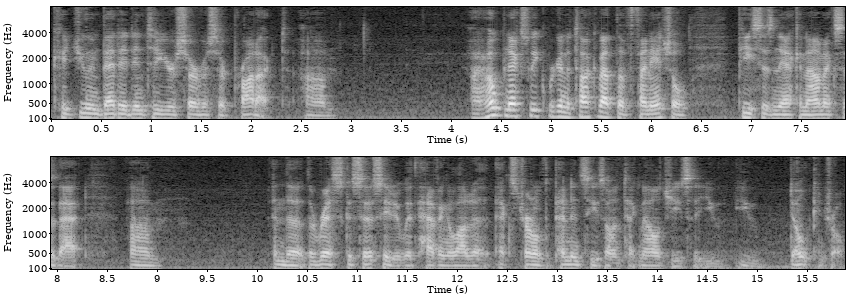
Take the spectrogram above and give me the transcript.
could you embed it into your service or product? Um, i hope next week we're going to talk about the financial pieces and the economics of that. Um, and the, the risk associated with having a lot of external dependencies on technologies that you, you don't control.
